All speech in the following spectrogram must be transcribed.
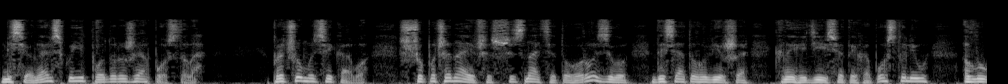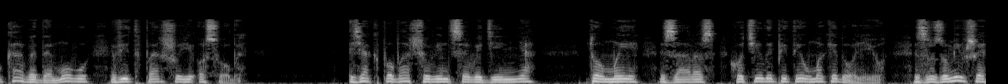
місіонерської подорожі апостола. Причому цікаво, що починаючи з 16-го розділу 10-го вірша книги дій святих апостолів, Лука веде мову від першої особи. Як побачив він це видіння, то ми зараз хотіли піти в Македонію, зрозумівши,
